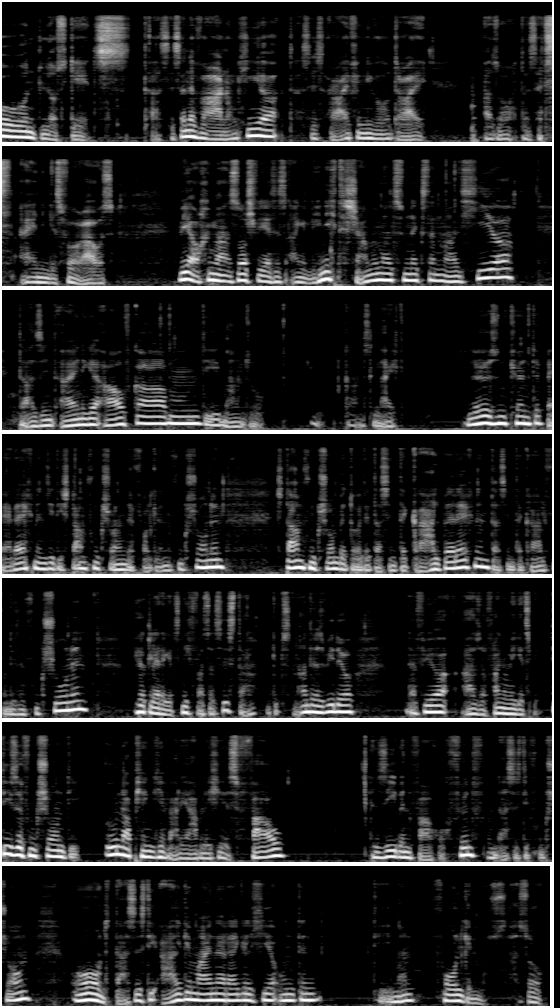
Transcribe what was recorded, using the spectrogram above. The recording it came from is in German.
Und los geht's. Das ist eine Warnung hier. Das ist Reifeniveau 3. Also das setzt einiges voraus. Wie auch immer, so schwer ist es eigentlich nicht. Schauen wir mal zunächst einmal hier. Da sind einige Aufgaben, die man so ganz leicht lösen könnte. Berechnen Sie die Stammfunktionen der folgenden Funktionen. Stammfunktion bedeutet das Integral berechnen, das Integral von diesen Funktionen. Ich erkläre jetzt nicht, was das ist, da gibt es ein anderes Video dafür. Also fangen wir jetzt mit dieser Funktion. Die unabhängige Variable hier ist v, 7v hoch 5 und das ist die Funktion. Und das ist die allgemeine Regel hier unten, die man folgen muss. Also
